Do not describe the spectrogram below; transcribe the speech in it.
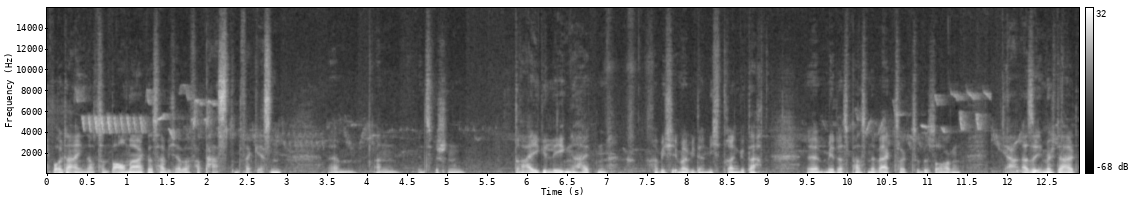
ich wollte eigentlich noch zum Baumarkt, das habe ich aber verpasst und vergessen. Ähm, an inzwischen drei Gelegenheiten habe ich immer wieder nicht dran gedacht, äh, mir das passende Werkzeug zu besorgen. Ja, also ich möchte halt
